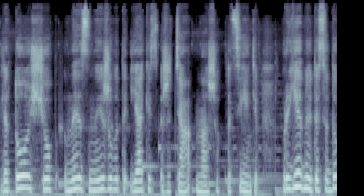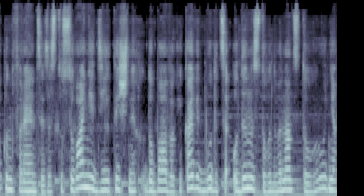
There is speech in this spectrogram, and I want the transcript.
для того, щоб не знижувати якість життя наших пацієнтів. Приєднуйтеся до конференції застосування дієтичних добавок, яка відбудеться 11-12 грудня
